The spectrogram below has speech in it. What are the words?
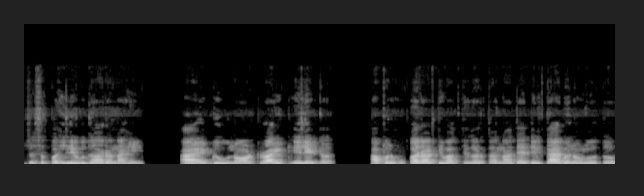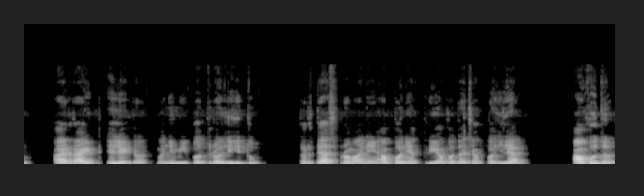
जसं पहिले उदाहरण आहे I do not write a letter आपण होकारार्थी वाक्य करताना त्यातील काय बनवलं होतं? आय राईट ए लेटर म्हणजे मी पत्र लिहितो. तर त्याचप्रमाणे आपण या क्रियापदाच्या पहिल्या अगोदर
